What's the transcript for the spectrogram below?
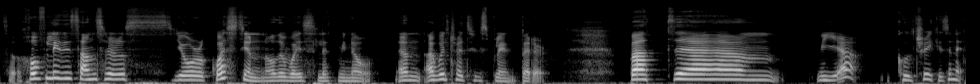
So hopefully this answers your question. Otherwise, let me know, and I will try to explain it better. But um, yeah, cool trick, isn't it?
